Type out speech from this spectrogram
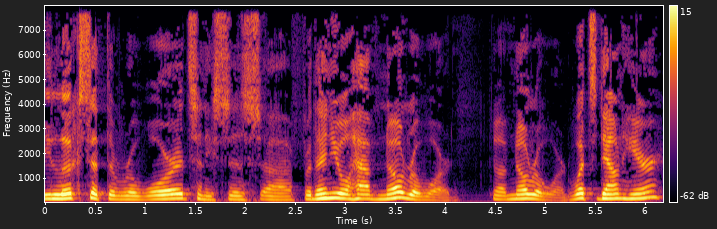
He looks at the rewards and he says, uh, For then you will have no reward. You'll have no reward. What's down here?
